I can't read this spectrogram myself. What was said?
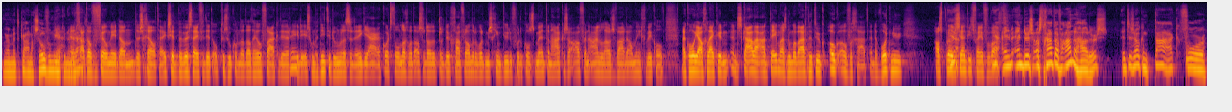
waar we met elkaar nog zoveel meer Ja, kunnen en het gaat over veel meer dan dus geld. Hè. Ik zit bewust even dit op te zoeken, omdat dat heel vaak de reden is om het niet te doen. Omdat ze dan denken, ja, kortstondig, want als we dan het product gaan veranderen, wordt het misschien duurder voor de consument. Dan haken ze af en aandeelhouderswaarde allemaal ingewikkeld. Maar ik hoor jou gelijk een, een scala aan thema's noemen waar het natuurlijk ook over gaat. En er wordt nu als producent iets van je verwacht. Ja, en, en dus als het gaat over aandeelhouders, het is ook een taak voor,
